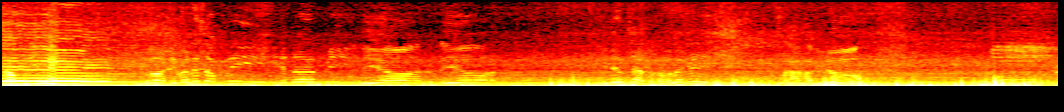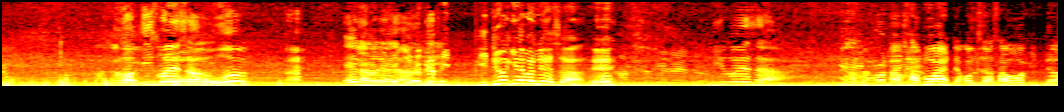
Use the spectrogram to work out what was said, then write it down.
চপৰি গুৱাহাটী মানে চপৰি সেইটো আনবি এতিয়া চাহ বনাব লাগে চাহ খাবি ৰ অ, কি কৈ আছা? অ এই নাই ভিডিঅ' কিয় বনাই আছা হে? কি কৈ আছা খাব এতিয়া যা চাব বিদ্যা।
